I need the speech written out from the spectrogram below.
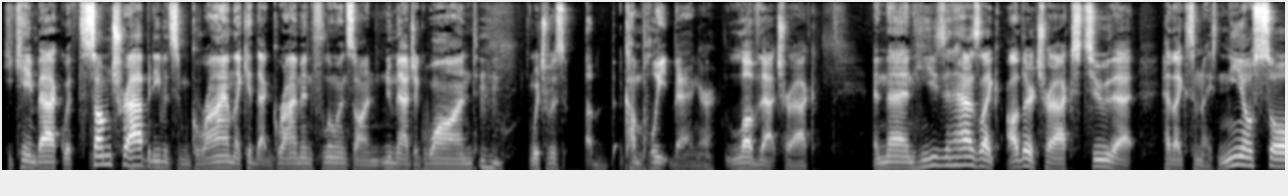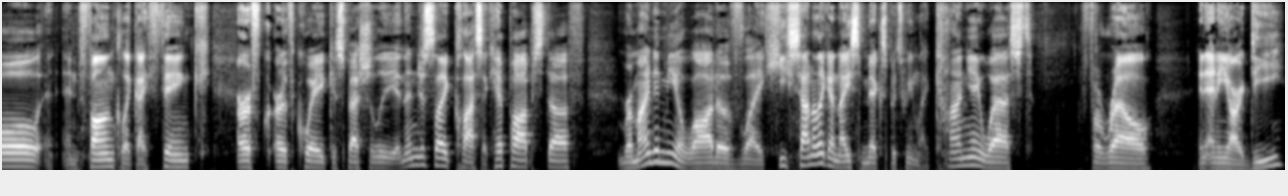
he came back with some trap and even some grime, like he had that grime influence on New Magic Wand, Mm-hmm. Which was a complete banger. Love that track. And then he has like other tracks too that had like some nice neo soul and, and funk, like I think Earth Earthquake especially, and then just like classic hip hop stuff. Reminded me a lot of like he sounded like a nice mix between like Kanye West, Pharrell, and NERD,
